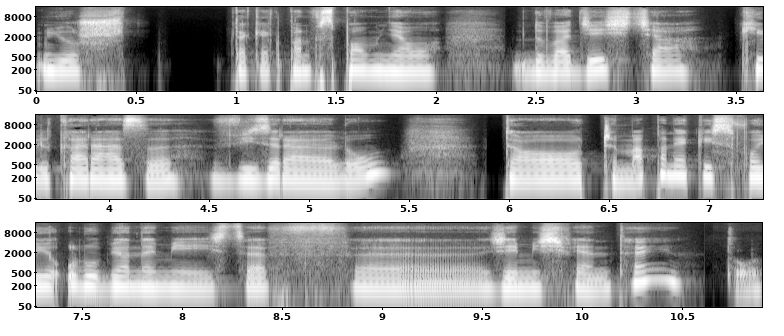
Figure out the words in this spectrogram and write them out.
już, tak jak Pan wspomniał, dwadzieścia kilka razy w Izraelu, to czy ma Pan jakieś swoje ulubione miejsce w e, Ziemi Świętej? To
